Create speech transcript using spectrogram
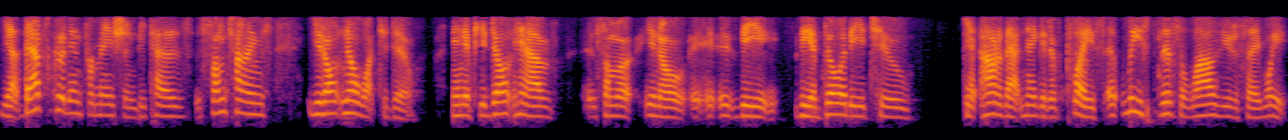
Yeah, that's good information because sometimes you don't know what to do, and if you don't have some, uh, you know, the the ability to get out of that negative place, at least this allows you to say, wait,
